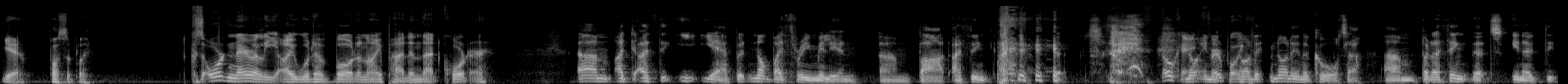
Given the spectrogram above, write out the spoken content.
Yeah, possibly. Because ordinarily, I would have bought an iPad in that quarter. Um, I, I think yeah, but not by three million. Um, but I think Okay, not in fair a, point. Not, in- not in a quarter. Um, but I think that you know the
